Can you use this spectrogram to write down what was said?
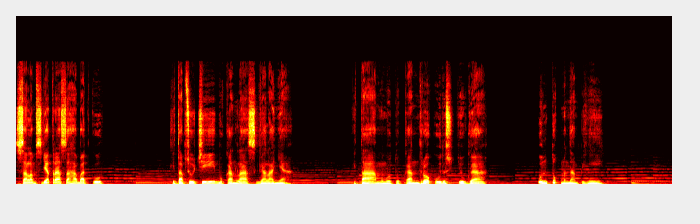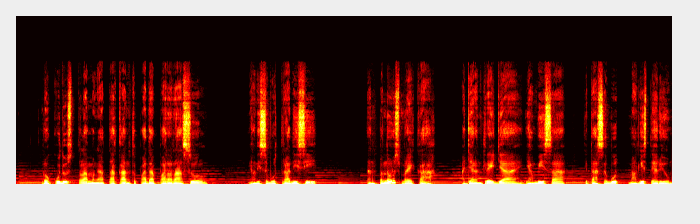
Salam sejahtera sahabatku. Kitab suci bukanlah segalanya. Kita membutuhkan Roh Kudus juga untuk mendampingi. Roh Kudus telah mengatakan kepada para rasul yang disebut tradisi dan penerus mereka ajaran gereja yang bisa kita sebut magisterium.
